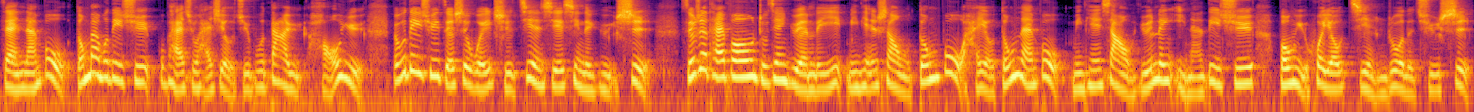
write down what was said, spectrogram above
在南部、东半部地区不排除还是有局部大雨、豪雨，北部地区则是维持间歇性的雨势。随着台风逐渐远离，明天上午东部还有东南部。明天下午，云林以南地区风雨会有减弱的趋势。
